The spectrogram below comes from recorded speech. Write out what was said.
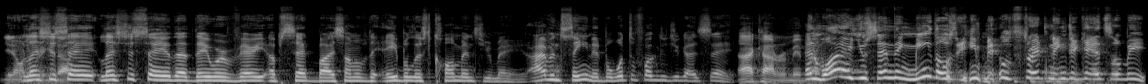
You don't Let's just say, let's just say that they were very upset by some of the ableist comments you made. I haven't seen it, but what the fuck did you guys say? I can't remember. And why are you sending me those emails threatening to cancel me?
